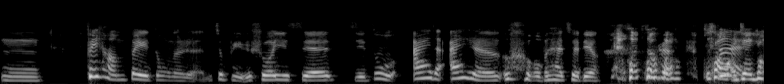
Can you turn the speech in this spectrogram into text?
嗯非常被动的人，就比如说一些极度 I 的 I 人，我不太确定 就像我这种。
